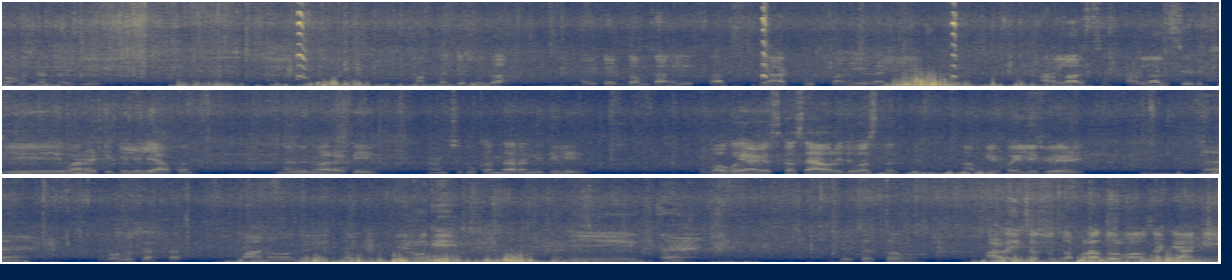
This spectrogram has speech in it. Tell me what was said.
बघू शकता की मक्काची सुद्धा हाईट एकदम चांगली सात ते आठ फूट चांगली झाली आहे. हरलाल हरलाल सीडची व्हरायटी केलेली आहे आपण. नवीन व्हरायटी आमच्या दुकानदारांनी दिली आहे. बघू यावेळेस कसं ॲव्हरेज बसतं आपली पहिलीच वेळ आहे. बघू शकता. पानं वगैरे एकदम निरोगी आणि त्याच्यात आळीचा सुद्धा प्रादुर्भावासाठी आम्ही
